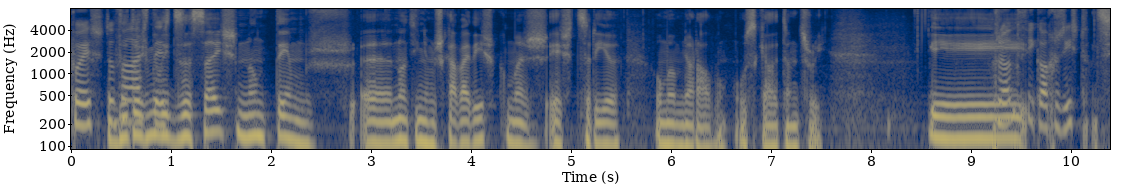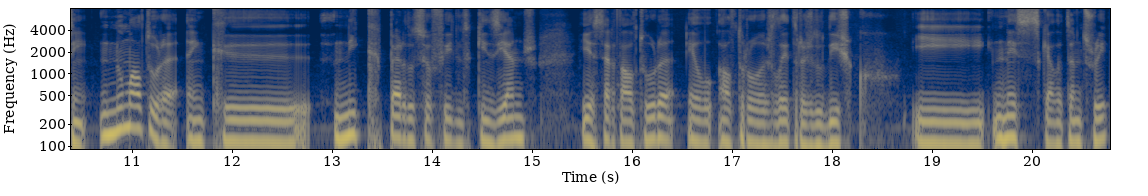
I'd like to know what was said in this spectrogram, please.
Pois, tu de falaste deste 2016 não temos, uh, não tínhamos vai disco, mas este seria o meu melhor álbum, o Skeleton Tree. E Pronto, fica ao registro. sim, numa altura em que Nick perde o seu filho de 15 anos e a certa altura ele alterou as letras do disco e nesse Skeleton Tree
